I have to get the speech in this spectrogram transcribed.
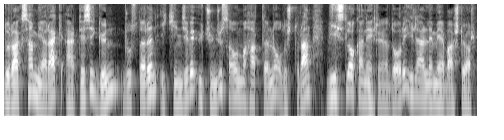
duraksamayarak ertesi gün Rusların ikinci ve üçüncü savunma hatlarını oluşturan Visloka nehrine doğru ilerlemeye başlıyor.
